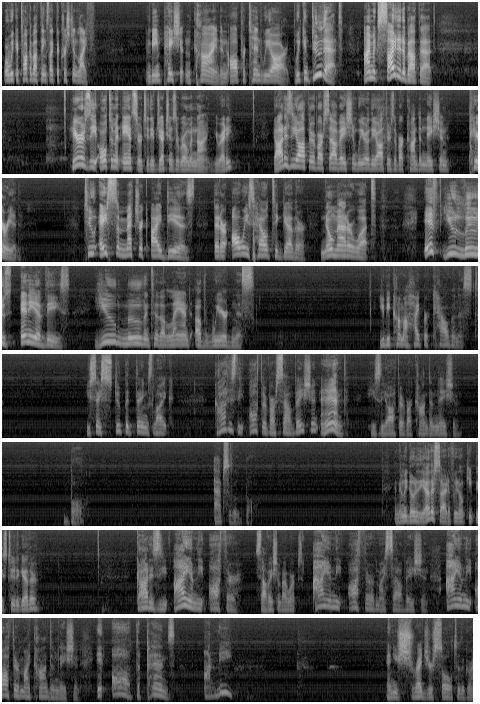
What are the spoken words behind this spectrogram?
where we could talk about things like the Christian life and being patient and kind and all pretend we are. We can do that. I'm excited about that. Here is the ultimate answer to the objections of Romans 9. You ready? God is the author of our salvation. We are the authors of our condemnation, period. Two asymmetric ideas that are always held together no matter what. If you lose any of these, you move into the land of weirdness. You become a hyper Calvinist. You say stupid things like, God is the author of our salvation, and He's the author of our condemnation. Bull. Absolute bull. And then we go to the other side if we don't keep these two together. God is the, I am the author, salvation by works. I am the author of my salvation. I am the author of my condemnation. It all depends on me. And you shred your soul to the ground.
